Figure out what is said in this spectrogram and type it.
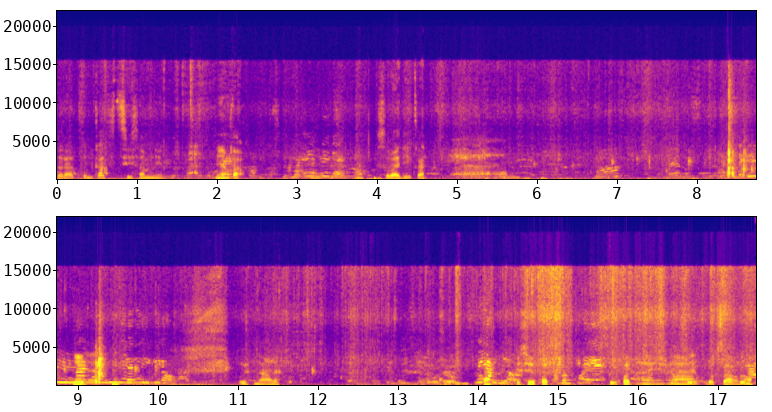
ตลาดเป็นกับสีซ้ำนี่นี่ยังกะอ๋อสบายดีก่อนนี่ อุ้ยหนาวเลยไปไปซื้อฟดครับซื้อฟดให้อาลูกสาวครับ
